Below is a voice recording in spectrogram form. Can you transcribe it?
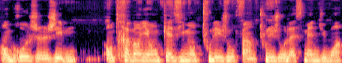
en gros j'ai en travaillant quasiment tous les jours, enfin tous les jours de la semaine du moins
